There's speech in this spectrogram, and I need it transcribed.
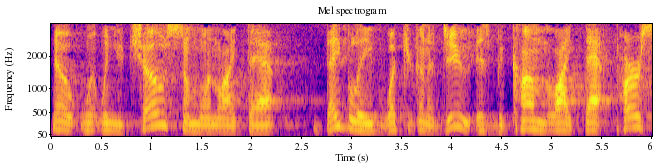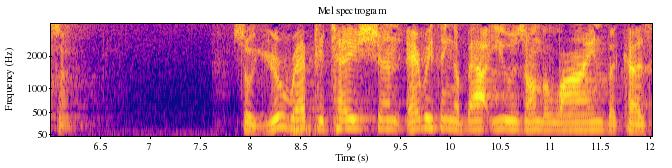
No, when, when you chose someone like that, they believe what you're going to do is become like that person. So your reputation, everything about you is on the line because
